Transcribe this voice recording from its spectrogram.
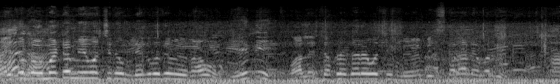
రైతులు మేము వచ్చినాం లేకపోతే మేము రాము ఏంటి వాళ్ళ ఇష్ట ప్రకారం వచ్చి మేమేం పిలుచుకురాలి ఎవరిని మా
